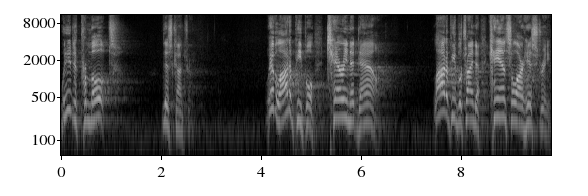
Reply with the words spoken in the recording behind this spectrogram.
We need to promote this country. We have a lot of people tearing it down. A lot of people trying to cancel our history.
